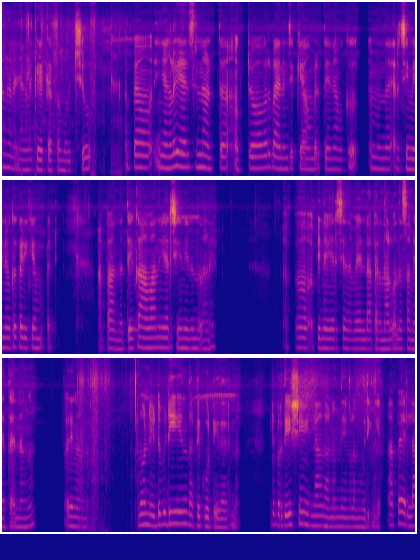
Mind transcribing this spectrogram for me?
അങ്ങനെ ഞങ്ങൾ കേക്കൊക്കെ മുറിച്ചു. അപ്പോൾ ഞങ്ങൾ വിചാരിച്ചിരുന്ന അടുത്ത ഒക്ടോബർ പതിനഞ്ചൊക്കെ ആകുമ്പോഴത്തേനും അവൾക്ക് ഒന്ന് ഇറച്ചി മീനുമൊക്കെ കഴിക്കാൻ പറ്റും. അപ്പോൾ അന്നത്തേക്ക് ആവാമെന്ന് വിചാരിച്ചിങ്ങനെ ഇരുന്നതാണ്. അപ്പോൾ പിന്നെ വിചാരിച്ചത് വേണ്ട പിറന്നാൾ വന്ന സമയത്ത് തന്നെ അങ്ങ് ഒരുങ്ങാന്ന്. അതുകൊണ്ട് ഇടുപിടിയും തട്ടിക്കൂട്ടിയതായിരുന്നു. ഒരു പ്രതീക്ഷയും ഇല്ലാതാണ് അന്ന് ഞങ്ങളങ്ങ് ഒരുങ്ങിയത്. അപ്പോൾ എല്ലാ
